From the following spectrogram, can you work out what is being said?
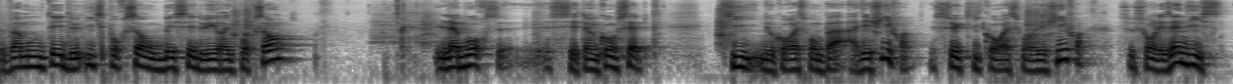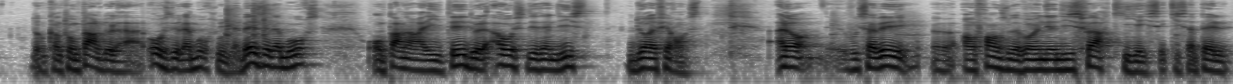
va monter de X% ou baisser de Y%, la bourse, c'est un concept qui ne correspond pas à des chiffres. Ce qui correspond à des chiffres, ce sont les indices. Donc quand on parle de la hausse de la bourse ou de la baisse de la bourse, on parle en réalité de la hausse des indices de référence. Alors, vous savez, euh, en France, nous avons un indice phare qui, s'appelle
